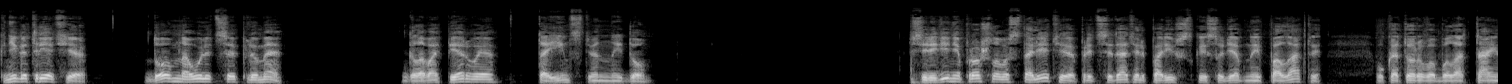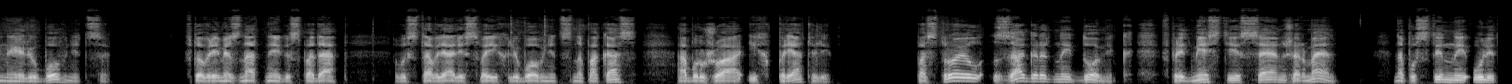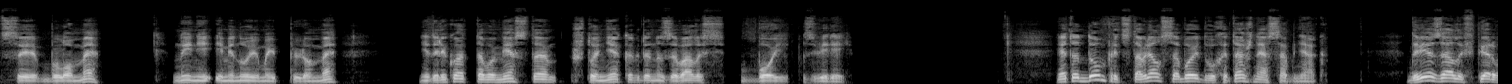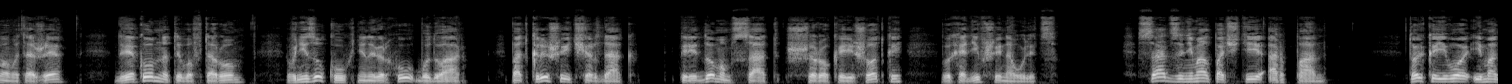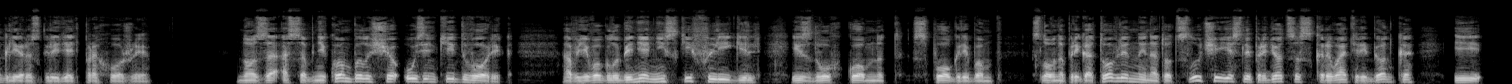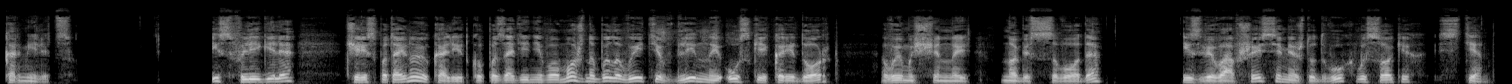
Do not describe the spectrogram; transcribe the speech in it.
Книга третья. Дом на улице Плюме. Глава первая. Таинственный дом. В середине прошлого столетия председатель Парижской судебной палаты, у которого была тайная любовница, в то время знатные господа выставляли своих любовниц на показ, а буржуа их прятали, построил загородный домик в предместье Сен-Жермен, на пустынной улице Бломе, ныне именуемой Плюме, недалеко от того места, что некогда называлось «Бой зверей». Этот дом представлял собой двухэтажный особняк. Две залы в первом этаже, две комнаты во втором, внизу кухня, наверху будуар, под крышей чердак, перед домом сад с широкой решеткой, выходивший на улицу. Сад занимал почти арпан, только его и могли разглядеть прохожие. Но за особняком был еще узенький дворик, а в его глубине низкий флигель из двух комнат с погребом, словно приготовленный на тот случай, если придется скрывать ребенка и кормилицу. Из флигеля через потайную калитку позади него можно было выйти в длинный узкий коридор, вымощенный, но без свода, извивавшийся между двух высоких стен.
